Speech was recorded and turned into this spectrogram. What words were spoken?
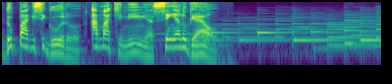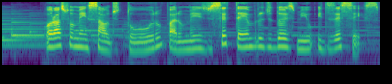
do PagSeguro. A maquininha sem aluguel. Horóscopo mensal de touro para o mês de setembro de 2016.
